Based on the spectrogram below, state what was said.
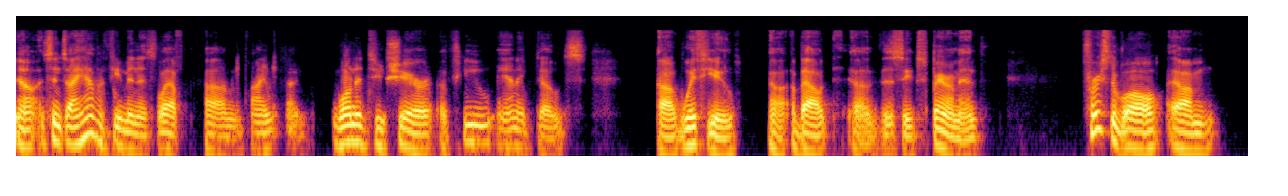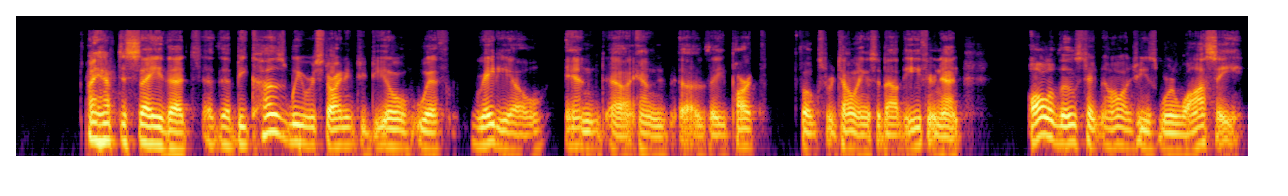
Now, since I have a few minutes left, um, I, wanted to share a few anecdotes with you uh, about uh, this experiment. First of all, um, I have to say that, uh, that because we were starting to deal with radio and, uh, and uh, the PARC folks were telling us about the Ethernet, all of those technologies were lossy.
